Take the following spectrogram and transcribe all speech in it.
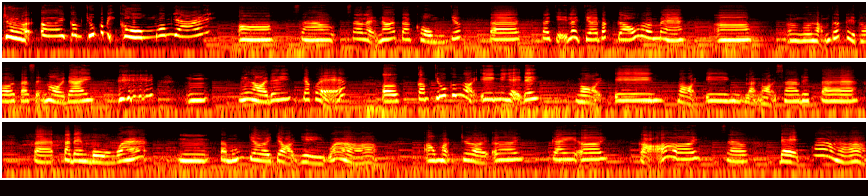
Trời ơi công chúa có bị khùng không vậy? Ờ sao sao lại nói ta khùng chứ? Ta ta chỉ là chơi bắt gấu thôi mà. Ờ, ờ người không thích thì thôi ta sẽ ngồi đây. Ừ, ngươi ngồi đi cho khỏe. Ừ công chúa cứ ngồi yên như vậy đi. Ngồi yên ngồi yên là ngồi sao đi ta? Ta ta đang buồn quá. Ừ, ta muốn chơi trò gì quá à. Ông mặt trời ơi cây ơi cỏ ơi. Sao đẹp quá à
